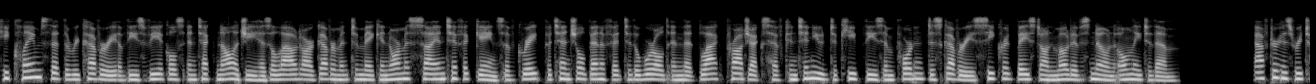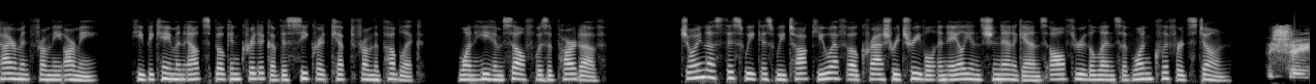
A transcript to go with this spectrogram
He claims that the recovery of these vehicles and technology has allowed our government to make enormous scientific gains of great potential benefit to the world and that black projects have continued to keep these important discoveries secret based on motives known only to them. After his retirement from the Army, he became an outspoken critic of the secret kept from the public, one he himself was a part of. Join us this week as we talk UFO crash retrieval and aliens shenanigans all through the lens of one Clifford Stone. They say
